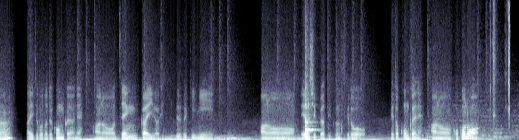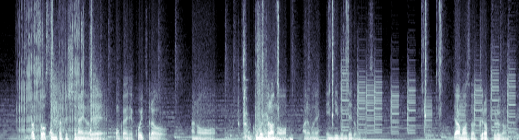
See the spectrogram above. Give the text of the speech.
ん？はい、ということで今回はね、あのー、前回の引き続きに、あのー、エアシップやっていくんですけど、えっ、と、今回ね、あの、ここの、2つを選択してないので、今回ね、こいつらを、あのこいつらの、あれもね、エンディング見たいと思います。じゃあまずはグラップルガンからいこ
